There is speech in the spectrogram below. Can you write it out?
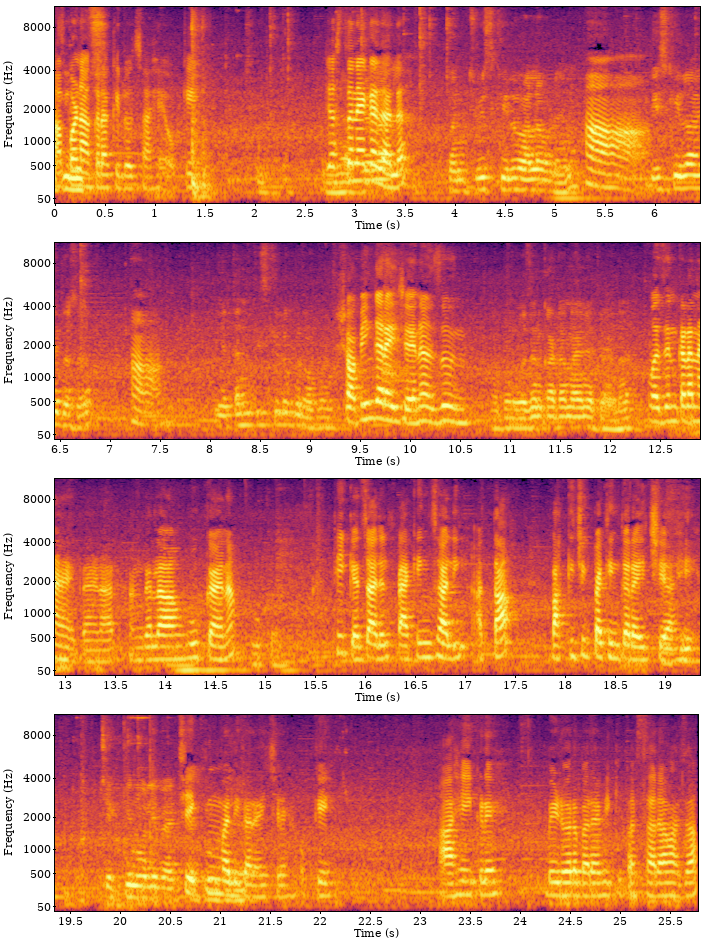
आपण. अकरा किलोच आहे. ओके जास्त नाही काय झालं? पंचवीस किलो आला आहे ना हा. तीस किलो आहे तसं. हा. येताना तीस किलो करू आपण. शॉपिंग करायची आहे ना अजून? आपण वजन काटा नाही नेता आहे ना वजन कडा नाही येता येणार. आणि त्याला हुक आहे ना? हो का? ठीक आहे चालेल. पॅकिंग झाली. आता बाकीची पॅकिंग करायची आहे. चेकिंग वाली बॅग चेकिंग वाली करायची आहे. ओके आहे इकडे. बेडवर बऱ्यापैकी पसारा माझा.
